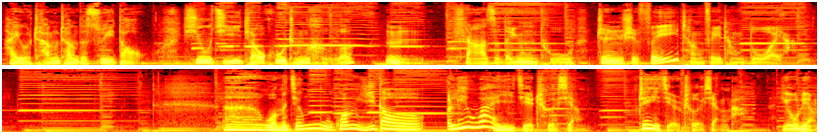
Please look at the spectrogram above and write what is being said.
还有长长的隧道，修起一条护城河。嗯，沙子的用途真是非常非常多呀。嗯，我们将目光移到另外一节车厢，这节车厢啊，有两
